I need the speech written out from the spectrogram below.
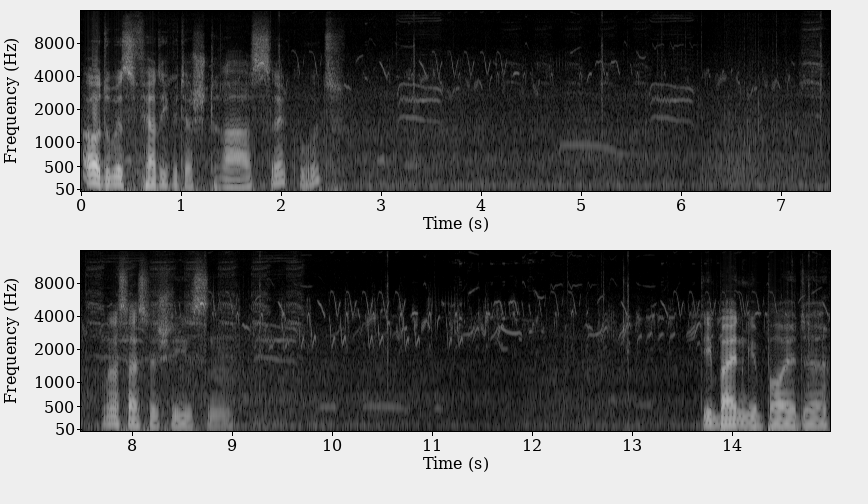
Oh, du bist fertig mit der Straße. Gut. Das heißt, wir schießen. Die beiden Gebäude.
